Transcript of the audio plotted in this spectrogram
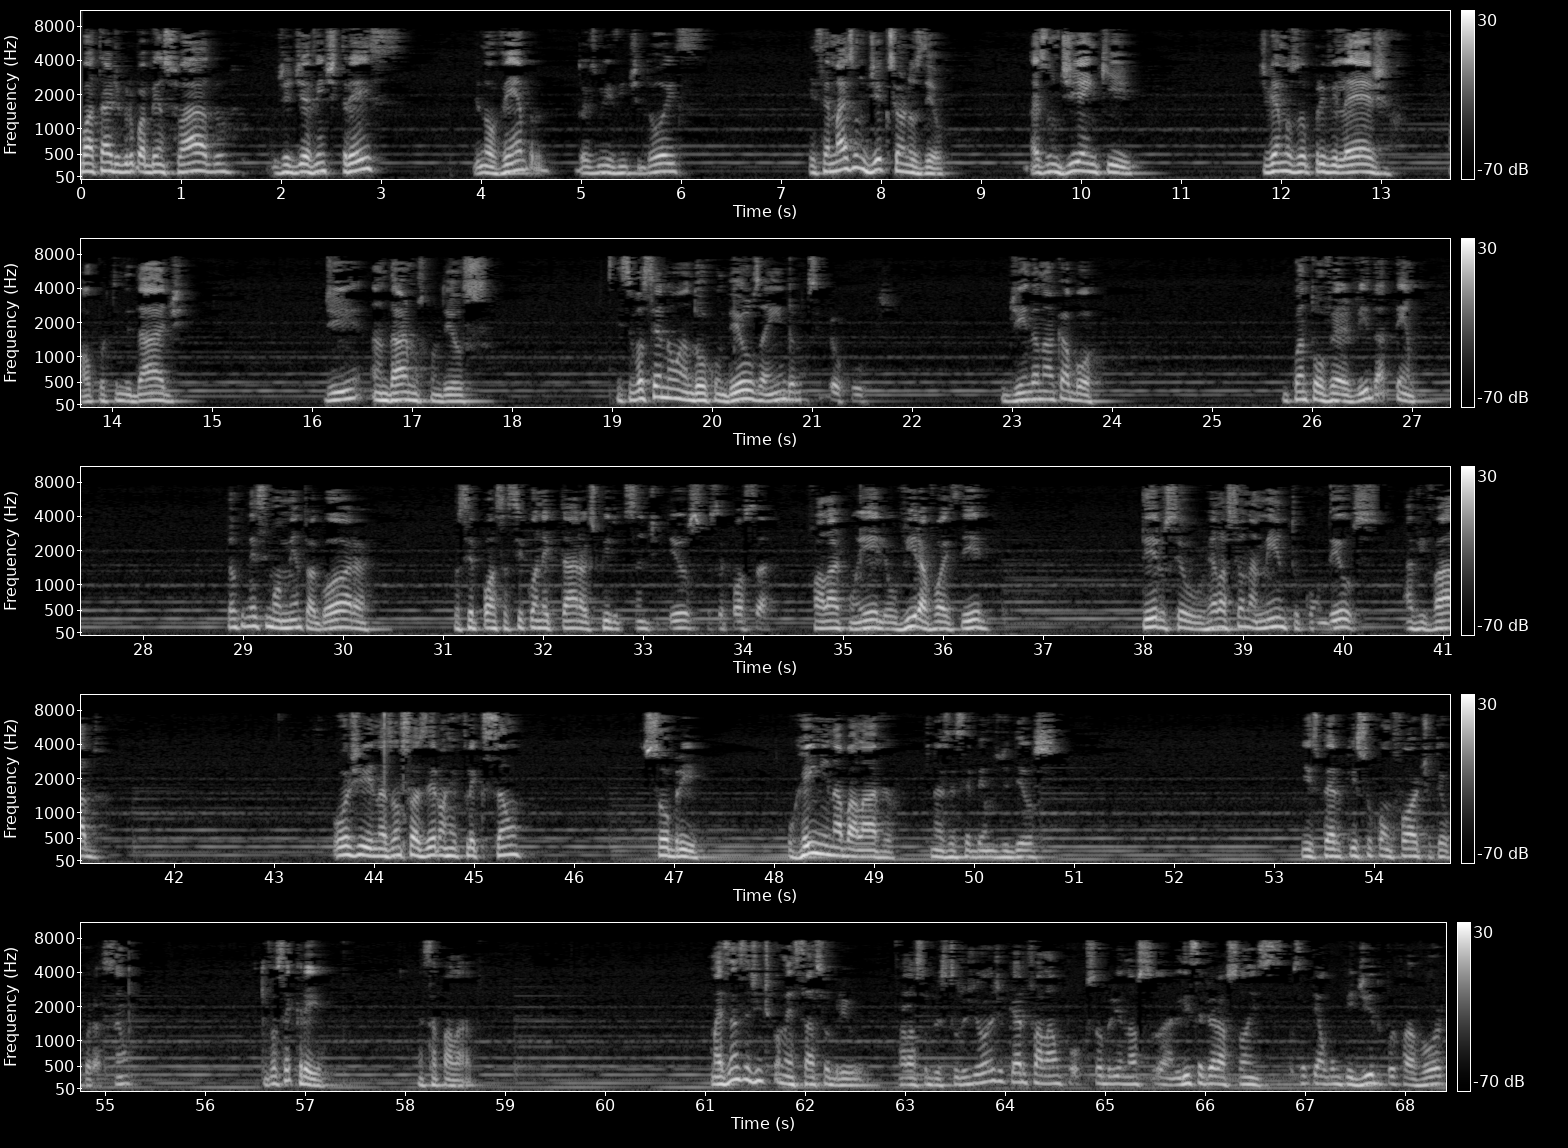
Boa tarde, grupo abençoado. Hoje é dia 23 de novembro de 2022. Esse é mais um dia que o Senhor nos deu. Mais um dia em que tivemos o privilégio, a oportunidade de andarmos com Deus. E se você não andou com Deus ainda, não se preocupe. O dia ainda não acabou. Enquanto houver vida, há tempo. Então, que nesse momento agora você possa se conectar ao Espírito Santo de Deus, você possa falar com Ele, ouvir a voz dele, ter o seu relacionamento com Deus avivado. Hoje nós vamos fazer uma reflexão sobre o reino inabalável que nós recebemos de Deus. E espero que isso conforte o teu coração, que você creia nessa palavra. Mas antes a gente começar sobre o, falar sobre o estudo de hoje, quero falar um pouco sobre nossa lista de orações. Você tem algum pedido, por favor,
